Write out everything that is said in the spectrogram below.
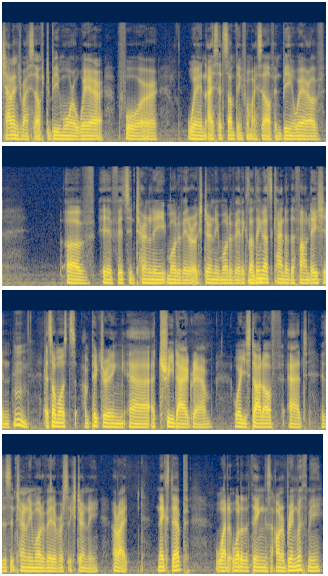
challenge myself to be more aware for when I set something for myself, and being aware of of if it's internally motivated or externally motivated, because I think Mhm. that's kind of the foundation Mm. it's almost I'm picturing uh, a tree diagram where you start off at is this internally motivated versus externally. All right, next step, what what are the things I want to bring with me,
